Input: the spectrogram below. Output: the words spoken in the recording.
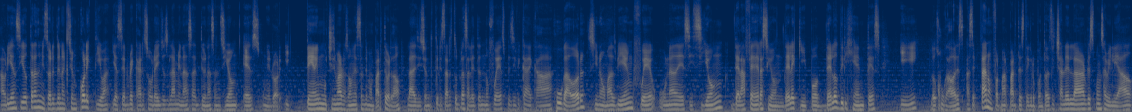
habrían sido transmisores de una acción colectiva y hacer recaer sobre ellos la amenaza de una sanción es un error y tienen muchísima razón esta última parte, ¿verdad? La decisión de utilizar estos brazaletes no fue específica de cada jugador, sino más bien fue una decisión de la federación, del equipo, de los dirigentes y los jugadores aceptaron formar parte de este grupo. Entonces echarle la responsabilidad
